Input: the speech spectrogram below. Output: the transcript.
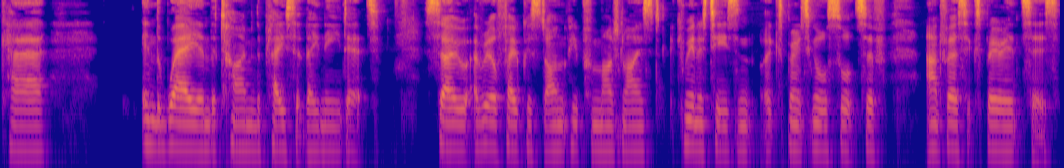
care in the way and the time and the place that they need it. So, a real focus on people from marginalised communities and experiencing all sorts of adverse experiences.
